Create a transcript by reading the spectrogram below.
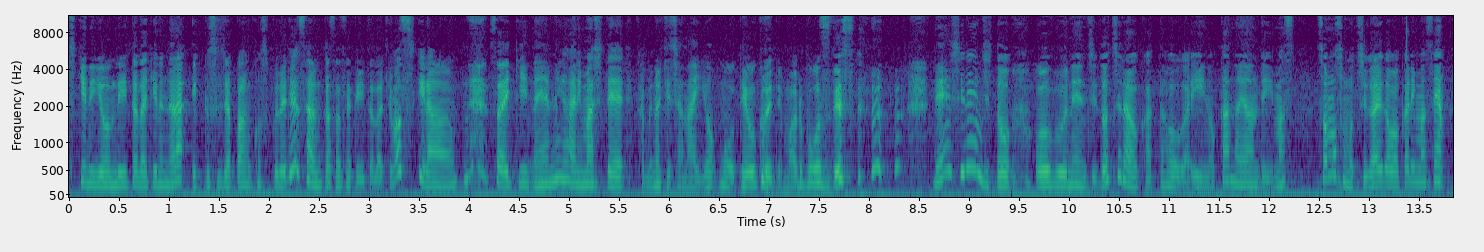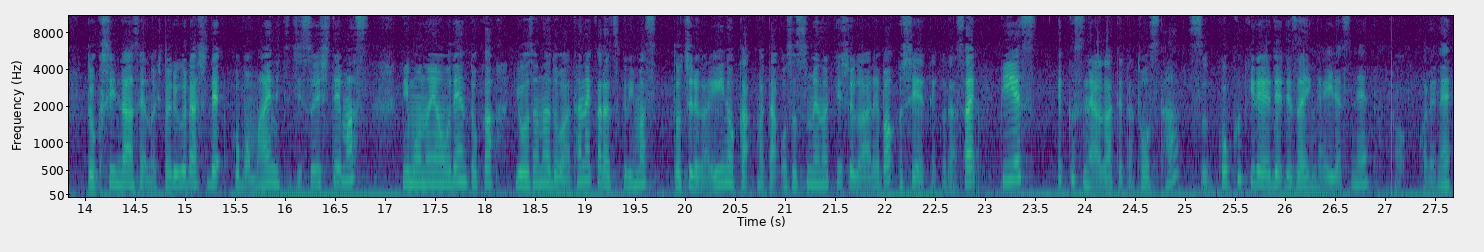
好きに呼んでいただけるなら、x ジャパンコスプレで参加させていただきます。キラン。最近悩みがありまして、髪の毛じゃないよ。もう手遅れで丸坊主です。電子レンジとオーブンレンジ、どちらを買った方がいいのか悩んでいます。そもそも違いが分かりません。独身男性の一人暮らしで、ほぼ毎日自炊しています。煮物やおでんとか餃子などは種から作ります。どちらがいいのか、またおすすめの機種があれば教えてください。PS、X に上がってたトースター、すっごく綺麗でデザインがいいですね。これね、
